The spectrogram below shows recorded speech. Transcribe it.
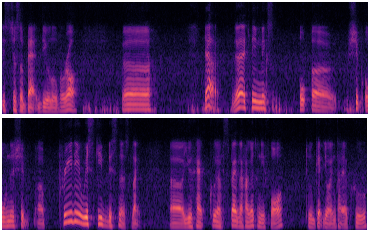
it's just a bad deal overall. Uh yeah that actually makes uh ship ownership a pretty risky business. Like uh you had could have spent 124 to get your entire crew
